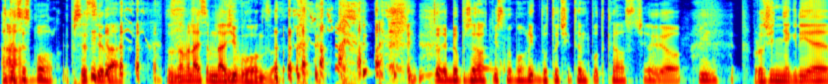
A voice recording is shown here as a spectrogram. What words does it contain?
a teď se spohl. Přesně tak. To znamená, že jsem naživu, Honzo. to je dobře, aby jsme mohli dotočit ten podcast. Že? Jo. Hmm. Protože někdy je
